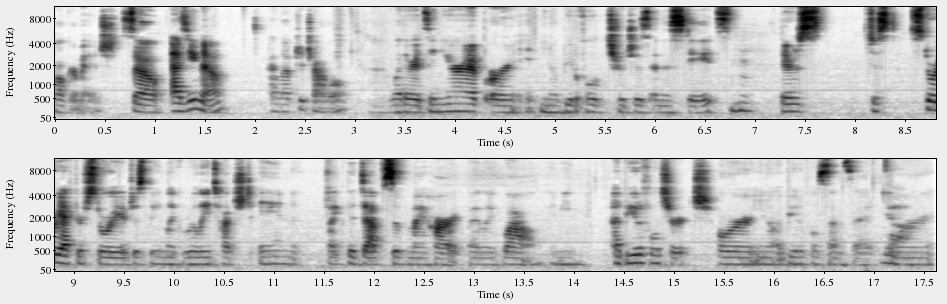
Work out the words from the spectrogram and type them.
pilgrimage. So, as you know, I love to travel, whether it's in Europe or you know beautiful churches in the states. Mm-hmm. There's just story after story of just being like really touched in like the depths of my heart by like wow. I mean, a beautiful church or you know a beautiful sunset yeah. or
